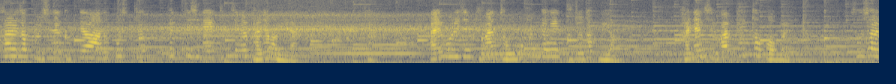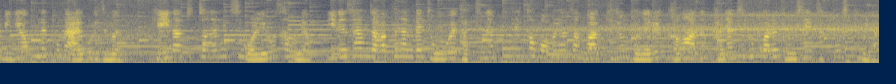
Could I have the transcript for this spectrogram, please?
사회적 불신을 극대화하는 포스트 팩트 시대의 특징을 반영합니다. 4. 알고리즘 기반 정보 환경의 구조적 위험 반향실과 필터 버블 소셜 미디어 플랫폼의 알고리즘은 개인화 추천을 핵심 원리로 삼으며 이는 사용자가 편향된 정보에 갇히는 필터 버블 현상과 기존 견해를 강화하는 반향실 효과를 동시에 작동시킵니다.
